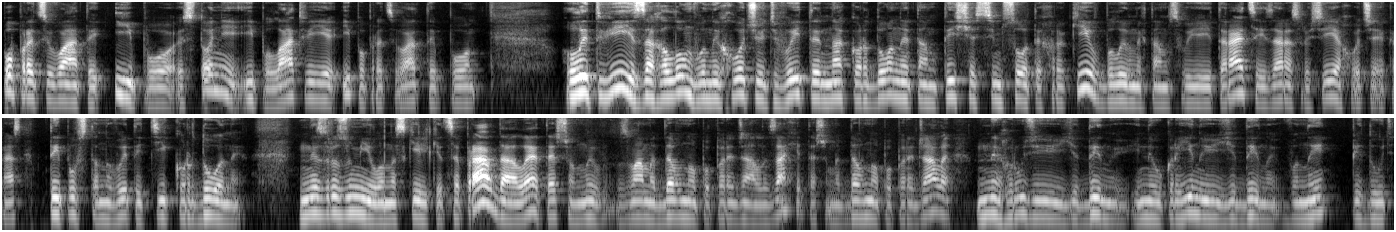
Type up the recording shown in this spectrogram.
попрацювати і по Естонії, і по Латвії, і попрацювати по Литві. І загалом вони хочуть вийти на кордони там 1700-х років. Були в них там свої ітерації. І зараз Росія хоче якраз типу встановити ті кордони. Незрозуміло наскільки це правда, але те, що ми з вами давно попереджали Захід, те, що ми давно попереджали, не Грузією єдиною і не Україною єдиною. Вони підуть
